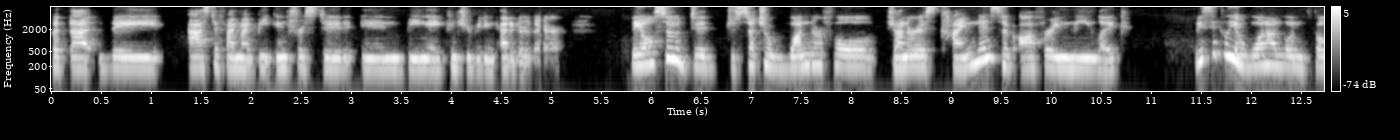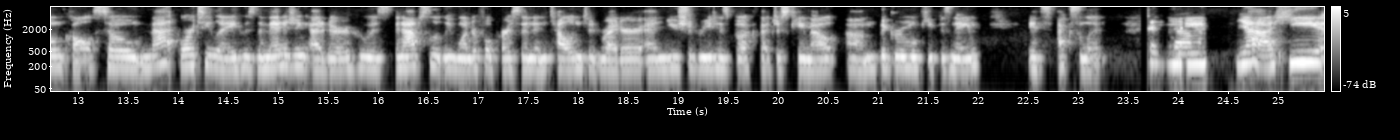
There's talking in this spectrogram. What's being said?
but that they asked if I might be interested in being a contributing editor there. They also did just such a wonderful, generous kindness of offering me like basically a one-on-one phone call. So Matt Ortile, who's the managing editor, who is an absolutely wonderful person and talented writer, and you should read his book that just came out. Um, the Groom Will Keep His Name. It's excellent. Yeah. yeah, he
